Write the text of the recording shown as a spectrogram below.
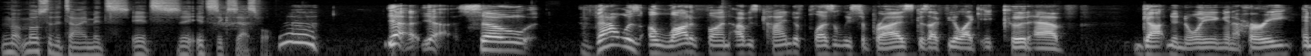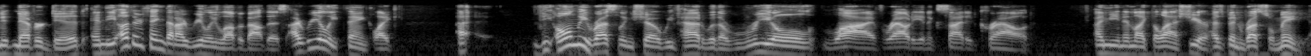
mo most of the time, it's it's it's successful. Yeah. Yeah, yeah. So that was a lot of fun. I was kind of pleasantly surprised because I feel like it could have gotten annoying in a hurry and it never did. And the other thing that I really love about this, I really think like I, the only wrestling show we've had with a real live, rowdy, and excited crowd, I mean, in like the last year, has been WrestleMania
